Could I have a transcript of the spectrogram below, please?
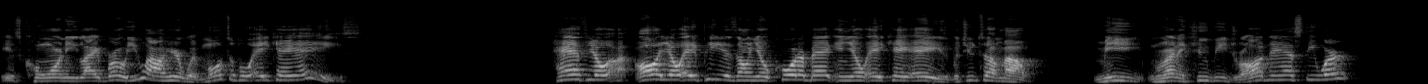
is corny. Like, bro, you out here with multiple AKAs. Half your all your AP is on your quarterback and your AKAs, but you talking about me running QB draw nasty work?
